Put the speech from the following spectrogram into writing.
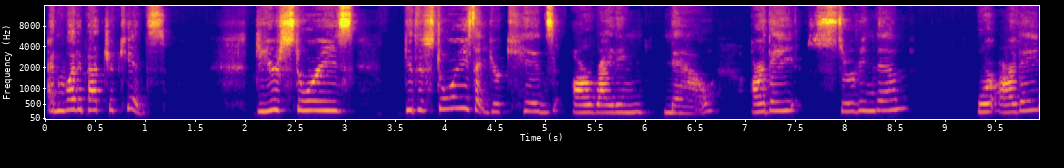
And what about your kids? Do your stories, do the stories that your kids are writing now, are they serving them or are they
